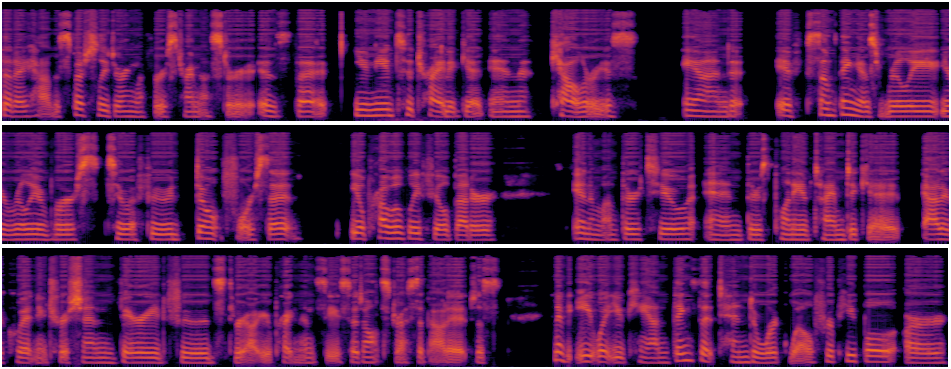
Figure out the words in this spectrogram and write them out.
that I have, especially during the first trimester, is that you need to try to get in calories. And if something is really, you're really averse to a food, don't force it. You'll probably feel better in a month or two. And there's plenty of time to get adequate nutrition, varied foods throughout your pregnancy. So don't stress about it. Just kind of eat what you can. Things that tend to work well for people are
